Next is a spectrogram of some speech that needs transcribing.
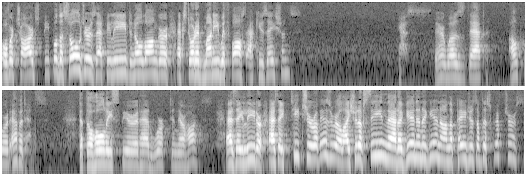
overcharged people. The soldiers that believed no longer extorted money with false accusations. Yes, there was that outward evidence that the Holy Spirit had worked in their hearts. as a leader, as a teacher of Israel. I should have seen that again and again on the pages of the Scriptures.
